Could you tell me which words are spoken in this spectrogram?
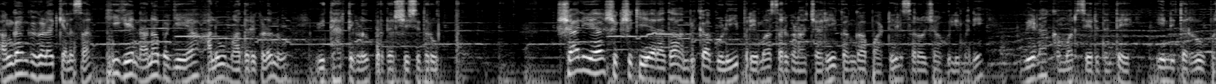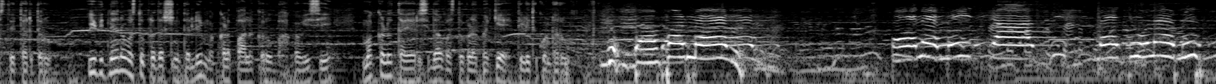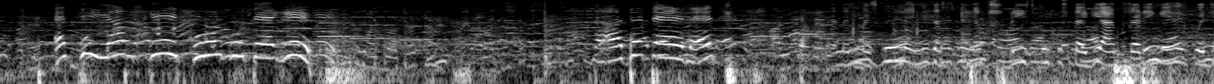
ಅಂಗಾಂಗಗಳ ಕೆಲಸ ಹೀಗೆ ನಾನಾ ಬಗೆಯ ಹಲವು ಮಾದರಿಗಳನ್ನು ವಿದ್ಯಾರ್ಥಿಗಳು ಪ್ರದರ್ಶಿಸಿದರು. ಶಾಲೆಯ ಶಿಕ್ಷಕಿಯರಾದ ಅಂಬಿಕಾ ಗುಳಿ ಪ್ರೇಮ ಸರ್ಗಣಾಚಾರಿ ಗಂಗಾ ಪಾಟೀಲ್ ಸರೋಜಾ ಹುಲಿಮನಿ ವೀಣಾ ಕಮರ್ ಸೇರಿದಂತೆ ಇನ್ನಿತರರು ಉಪಸ್ಥಿತರಿದ್ದರು ಈ ವಿಜ್ಞಾನ ವಸ್ತು ಪ್ರದರ್ಶನದಲ್ಲಿ ಮಕ್ಕಳ ಪಾಲಕರು ಭಾಗವಹಿಸಿ ಮಕ್ಕಳು ತಯಾರಿಸಿದ ವಸ್ತುಗಳ ಬಗ್ಗೆ ತಿಳಿದುಕೊಂಡರು Preschool Kustagi. I am studying in KG,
